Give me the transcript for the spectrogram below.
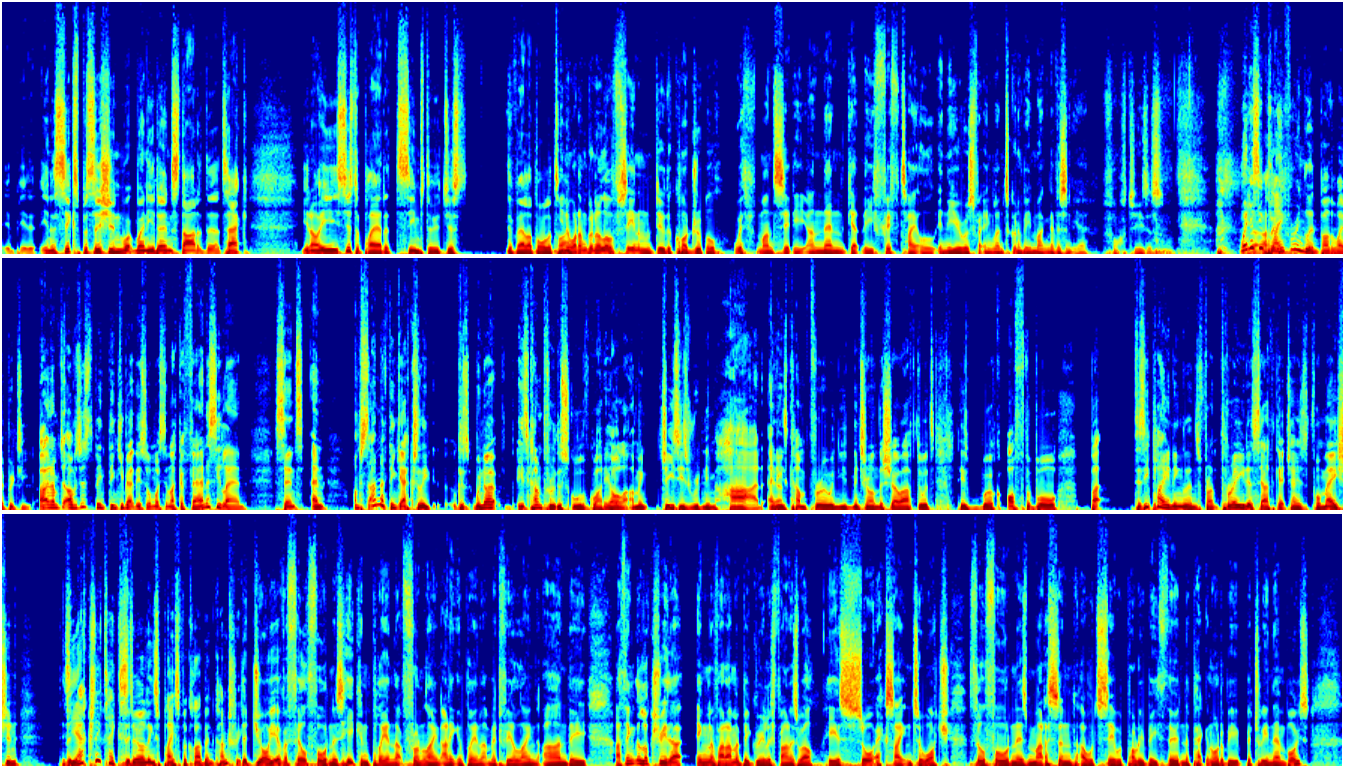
i- i- in a sixth position when he then started the attack. You know, he's just a player that seems to just develop all the time. You know what I'm going to love? Seeing him do the quadruple with Man City and then get the fifth title in the Euros for England. It's going to be magnificent, yeah. Oh, Jesus. Where does he I play for England, by the way, Bridgie? And I'm, I was just been thinking about this almost in like a fantasy land sense, and I'm starting to think actually because we know he's come through the school of Guardiola. I mean, geez, he's ridden him hard, and Yeah. he's come through. And you mentioned on the show afterwards his work off the ball. But does he play in England's front three? Does Southgate change his formation? Does The- he actually take Sterling's place for club and country? The joy of a Phil Foden is he can play in that front line and he can play in that midfield line. And the, I think the luxury that England have had, I'm a big Grealish fan as well. He is so exciting to watch. Phil Foden is Maddison, I would say, would probably be third in the pecking order be between them boys.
